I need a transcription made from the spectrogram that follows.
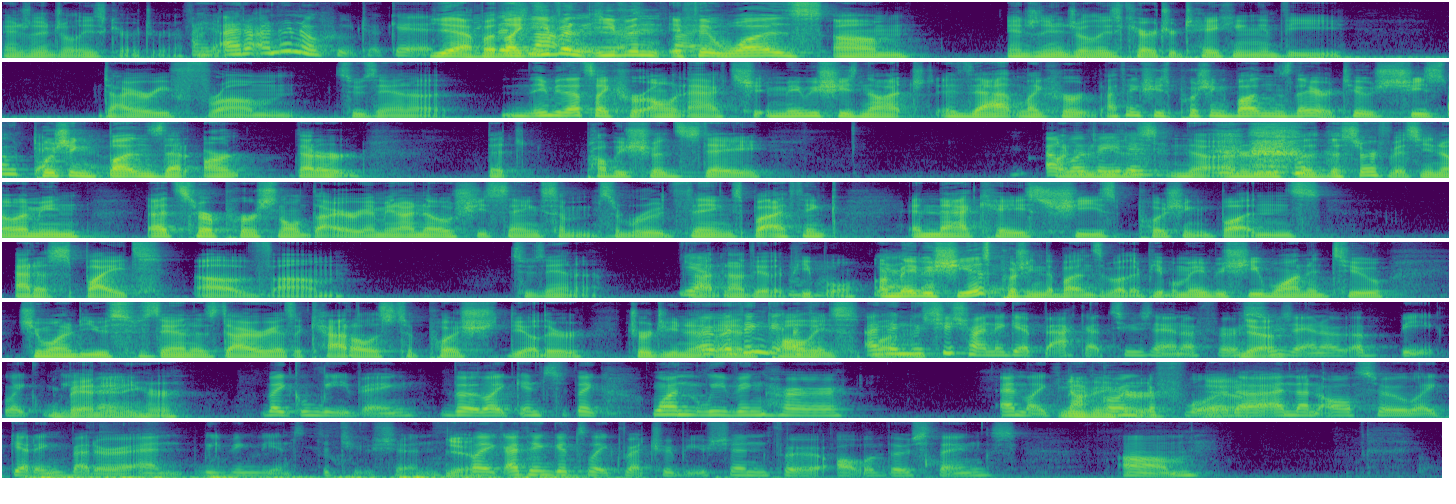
Angelina Jolie's character? I I. I, don't, I don't know who took it. yeah, but like even really even if it was um Angelina Jolie's character taking the diary from Susanna, maybe that's like her own act. She, maybe she's not. Is that like her? I think she's pushing buttons there too. She's Oh, pushing buttons that aren't that are that probably should stay underneath, elevated. this- no, underneath the, the surface. You know, I mean, that's her personal diary. I mean, I know she's saying some some rude things, but I think in that case, she's pushing buttons out of spite of um, Susanna, Yeah. not not the other people. Yeah, or maybe she is pushing the buttons of other people. Maybe she wanted to. She wanted to use Susanna's diary as a catalyst to push the other Georgina I, I and I think, Polly's I think buttons, she's trying to get back at Susanna for Yeah. Susanna uh, be like leaving, abandoning her. like leaving the like inst- like one leaving her and like not going her, to Florida yeah. and then also like getting better and leaving the institution. Yeah. Like I think it's like retribution for all of those things. Um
